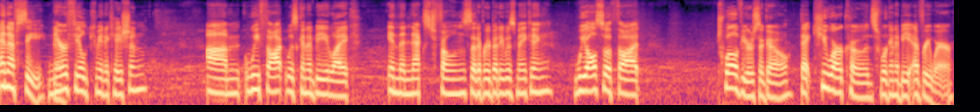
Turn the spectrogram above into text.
NFC, near field communication, um, we thought was going to be like in the next phones that everybody was making. We also thought 12 years ago that QR codes were going to be everywhere.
